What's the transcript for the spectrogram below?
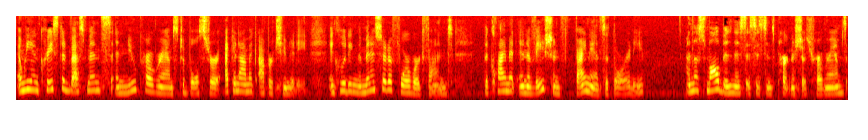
And we increased investments and new programs to bolster economic opportunity, including the Minnesota Forward Fund, the Climate Innovation Finance Authority, and the Small Business Assistance Partnerships programs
